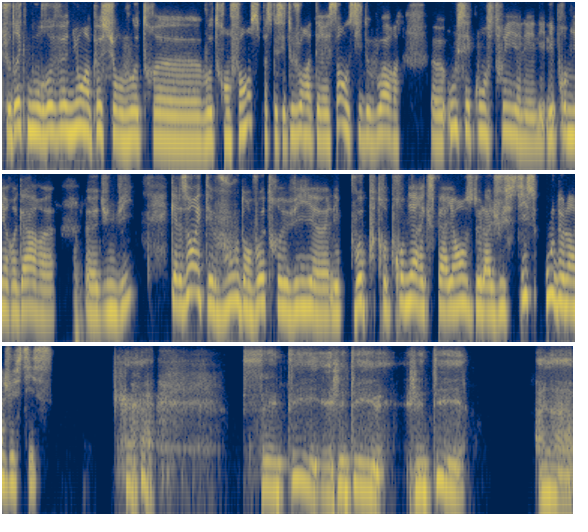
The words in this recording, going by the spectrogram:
Je voudrais que nous revenions un peu sur votre, euh, votre enfance, parce que c'est toujours intéressant aussi de voir euh, où s'est construit les, les, premiers regards euh, d'une vie. Quelles ont été, vous, dans votre vie, les, votre première expérience de la justice ou de l'injustice? C'était, j'étais, à la,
